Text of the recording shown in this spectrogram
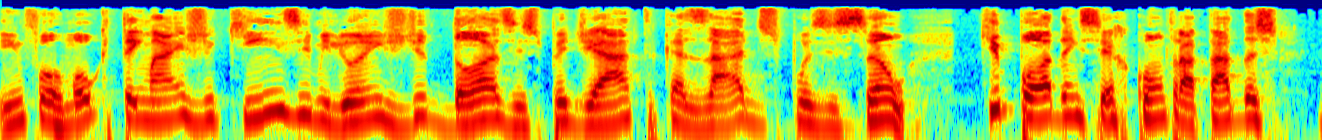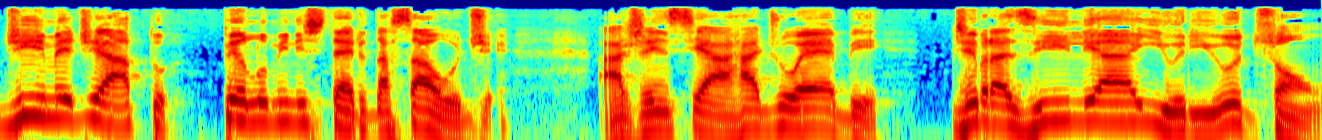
informou que tem mais de 15 milhões de doses pediátricas à disposição que podem ser contratadas de imediato pelo Ministério da Saúde. Agência Rádio Web de Brasília, Yuri Hudson.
